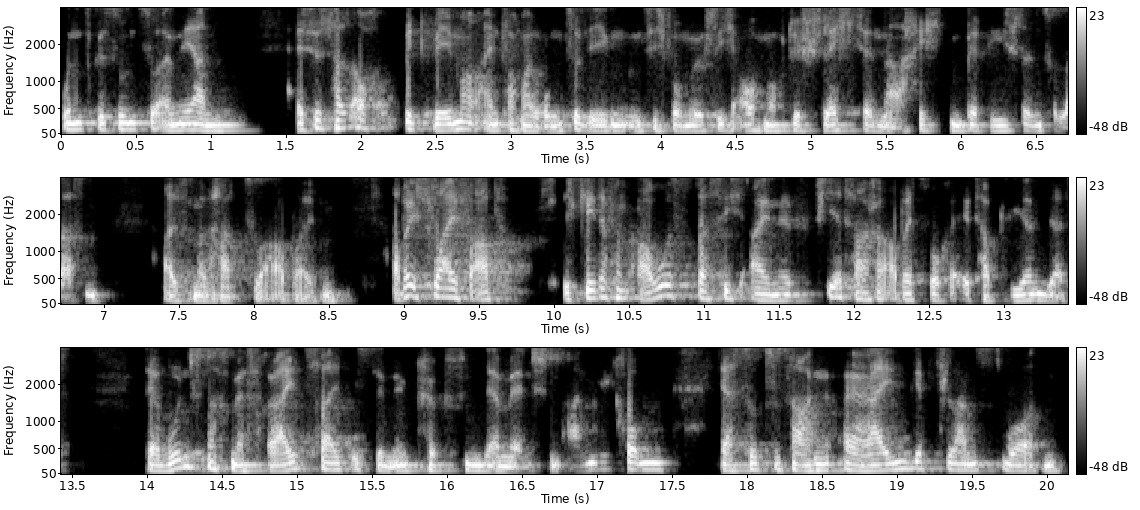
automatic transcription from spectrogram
uns gesund zu ernähren. Es ist halt auch bequemer, einfach mal rumzulegen und sich womöglich auch noch durch schlechte Nachrichten berieseln zu lassen, als mal hart zu arbeiten. Aber ich schweife ab. Ich gehe davon aus, dass sich eine vier Tage Arbeitswoche etablieren wird. Der Wunsch nach mehr Freizeit ist in den Köpfen der Menschen angekommen, ja sozusagen reingepflanzt worden.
